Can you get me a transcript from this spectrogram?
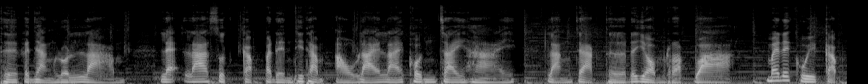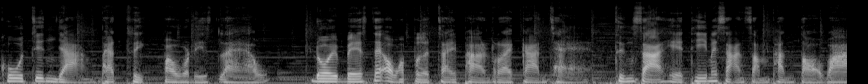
เธอกันอย่างล้นหลาม และล่าสุดกับประเด็นที่ทำเอาหลายๆ คนใจหาย หลังจากเธอได้ยอมรับว่า ไม่ได้คุยกับคู่จิ้นอย่างแพทริกปาวริสแล้ว โดยเบสได้ออกมาเปิดใจผ่านรายการแฉถึงสาเหตุที่ไม่สารสัมพันธ์ต่อว่า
